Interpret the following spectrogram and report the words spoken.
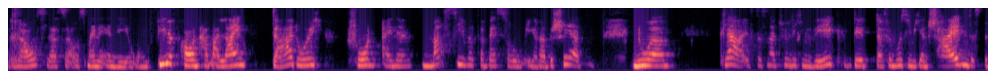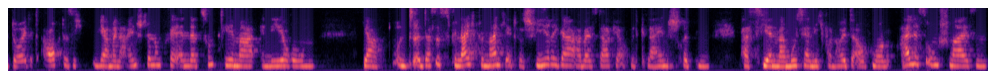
rauslasse aus meiner Ernährung. Viele Frauen haben allein dadurch schon eine massive Verbesserung ihrer Beschwerden. Nur klar ist das natürlich ein Weg, den, dafür muss ich mich entscheiden. Das bedeutet auch, dass ich ja meine Einstellung verändert zum Thema Ernährung. Ja, und äh, das ist vielleicht für manche etwas schwieriger, aber es darf ja auch mit kleinen Schritten passieren. Man muss ja nicht von heute auf morgen alles umschmeißen.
